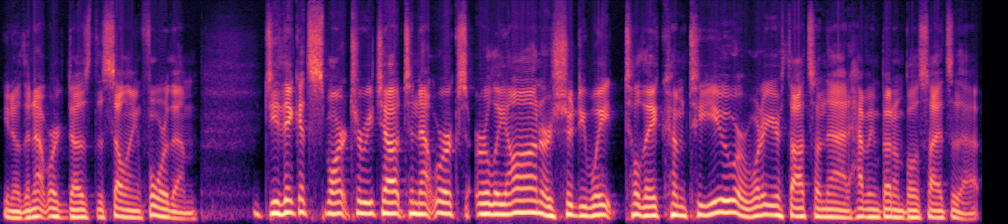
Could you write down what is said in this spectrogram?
you know, the network does the selling for them. Do you think it's smart to reach out to networks early on or should you wait till they come to you or what are your thoughts on that having been on both sides of that?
